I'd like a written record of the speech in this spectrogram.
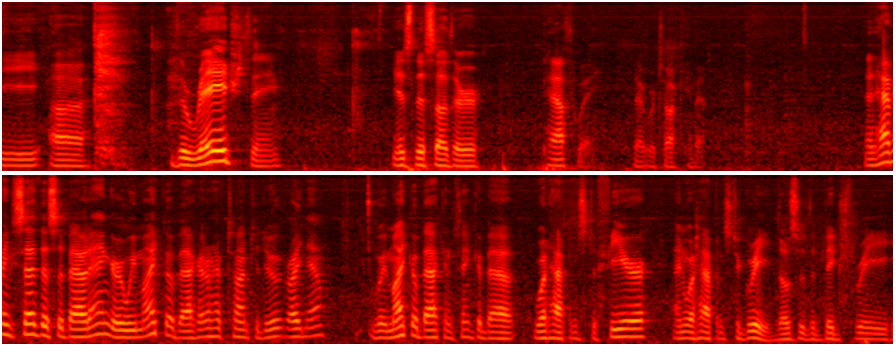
the uh, the rage thing is this other pathway that we're talking about. And having said this about anger, we might go back – I don't have time to do it right now. We might go back and think about what happens to fear and what happens to greed. Those are the big three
